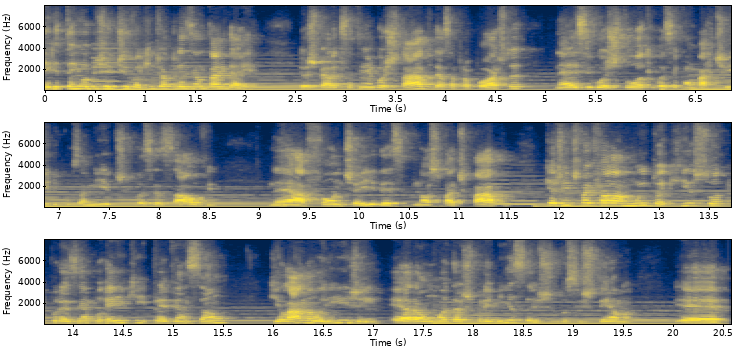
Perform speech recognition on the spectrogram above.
ele tem o objetivo aqui de apresentar a ideia. Eu espero que você tenha gostado dessa proposta, né? E se gostou, que você compartilhe com os amigos, que você salve né, a fonte aí desse nosso bate-papo, que a gente vai falar muito aqui sobre, por exemplo, reiki e prevenção, que lá na origem era uma das premissas do sistema, é,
